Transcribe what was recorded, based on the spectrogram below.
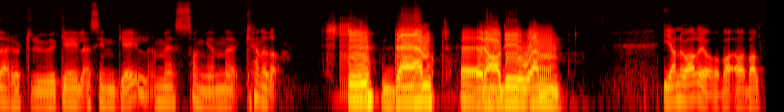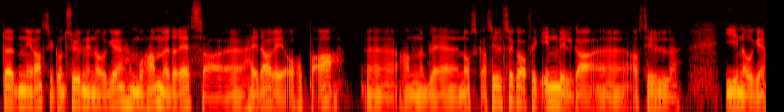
Der hørte du Gale as in Gale med sangen 'Canada'. Studentradioen. I januar i år valgte den iranske konsulen i Norge, Mohammed Reza Heidari, å hoppe av. Eh, Han ble norsk asylsøker og fikk innvilga asyl i Norge.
